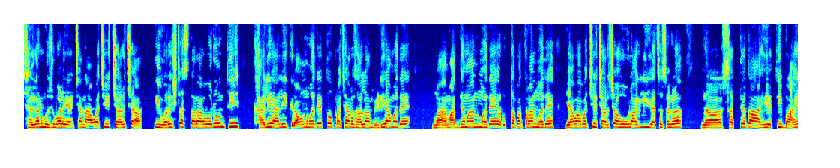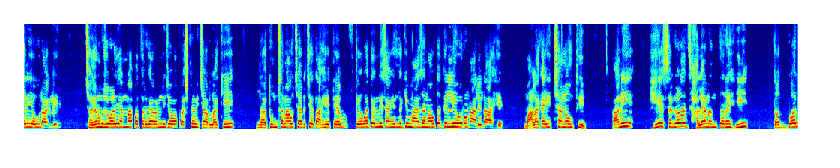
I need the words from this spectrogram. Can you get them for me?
छगन भुजबळ यांच्या नावाची चर्चा ही वरिष्ठ स्तरावरून ती खाली आली. ग्राउंडमध्ये तो प्रचार झाला. मीडियामध्ये मा माध्यमांमध्ये वृत्तपत्रांमध्ये याबाबतची चर्चा होऊ लागली. याचं सगळं सत्यता आहे ती बाहेर येऊ लागली. छगन भुजबळ यांना पत्रकारांनी जेव्हा प्रश्न विचारला की तुमचं नाव चर्चेत आहे? ते तेव्हा त्यांनी सांगितलं की माझं नाव तर दिल्लीवरून आलेलं आहे. मला काही इच्छा नव्हती. आणि हे सगळं झाल्यानंतरही तब्बल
